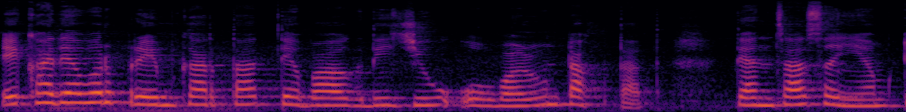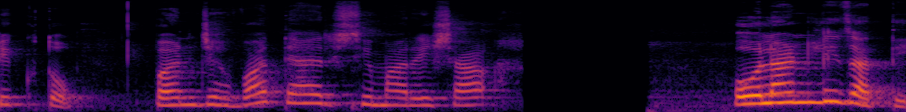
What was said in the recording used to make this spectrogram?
एखाद्यावर प्रेम करतात तेव्हा अगदी जीव ओवाळून टाकतात. त्यांचा संयम टिकतो. पण जेव्हा त्या सीमारेषा ओलांडली जाते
